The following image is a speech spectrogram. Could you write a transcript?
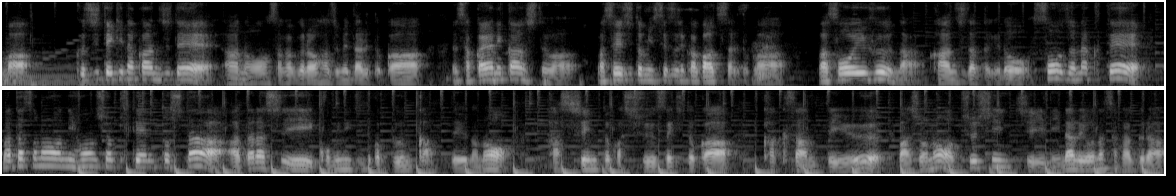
まあくじ的な感じであの酒蔵を始めたりとかで酒屋に関しては、まあ、政治と密接に関わってたりとか、まあ、そういう風な感じだったけどそうじゃなくてまたその日本酒を起点とした新しいコミュニティとか文化っていうのの発信とか集積とか拡散っていう場所の中心地になるような酒蔵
